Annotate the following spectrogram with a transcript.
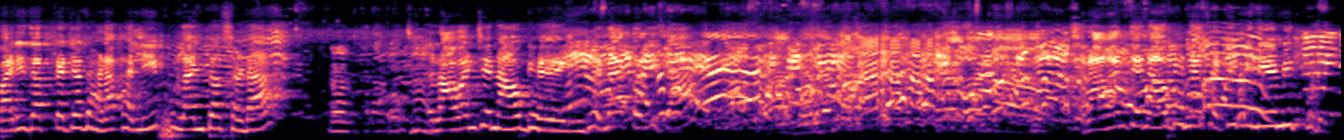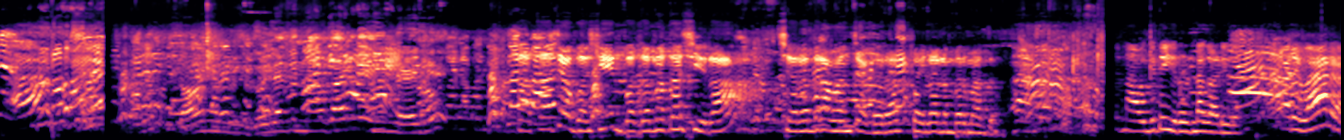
पारिजातकाच्या झाडाखाली फुलांचा सडा. रावांचे नाव घे घेण्याकरिता रावांचे नाव घेण्यासाठी मी नेहमीच पुढे. काकाच्या बशीत बदामाचा शिरा शरदरावांच्या घरात पहिला नंबर माझं. नाव घेते हिरोंडा गाडीवर. अरे वा अरे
